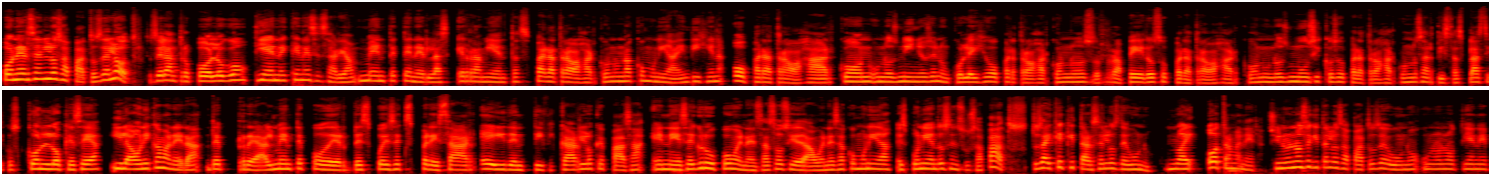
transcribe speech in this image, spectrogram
ponerse en los zapatos del otro. Entonces el antropólogo tiene que necesariamente tener las herramientas para trabajar con una comunidad indígena o para trabajar con unos niños en un colegio o para trabajar con unos raperos o para trabajar con unos músicos o para trabajar con unos artistas plásticos, con lo que sea. Y la única manera de realmente poder después expresar e identificar lo que pasa en ese grupo o en esa sociedad o en esa comunidad es poniéndose en sus zapatos. Entonces hay que quitárselos de uno. No hay otra manera. Si uno no se quita los zapatos de uno, uno no tiene.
